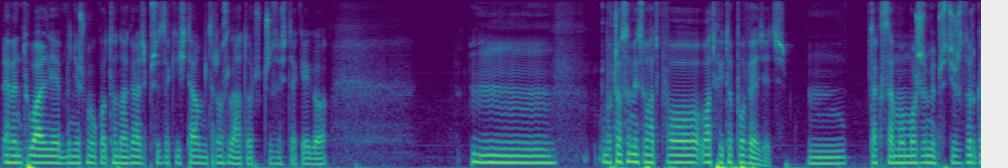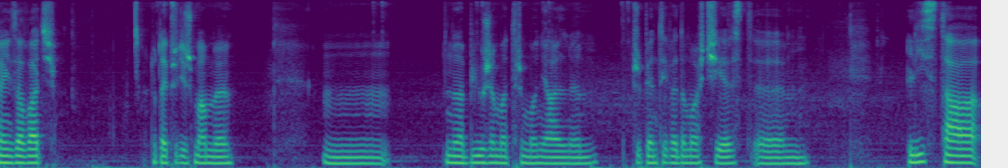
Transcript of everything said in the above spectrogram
Ewentualnie będziesz mogła to nagrać przez jakiś tam translator czy coś takiego. Mm, bo czasem jest łatwo, łatwiej to powiedzieć. Mm, tak samo możemy przecież zorganizować. Tutaj przecież mamy mm, na biurze matrymonialnym w przypiętej wiadomości jest lista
